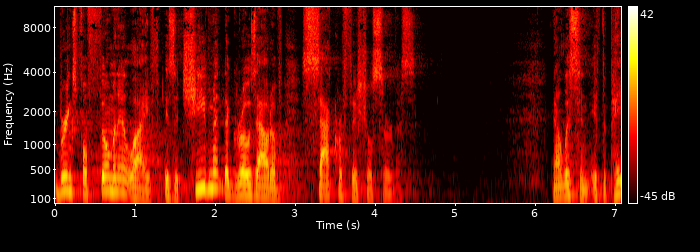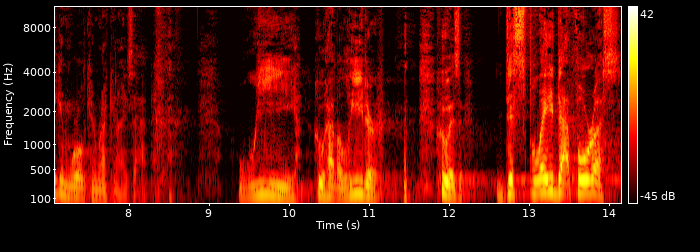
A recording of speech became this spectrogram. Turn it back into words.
brings fulfillment in life, is achievement that grows out of sacrificial service. Now, listen, if the pagan world can recognize that, We who have a leader who has displayed that for us.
